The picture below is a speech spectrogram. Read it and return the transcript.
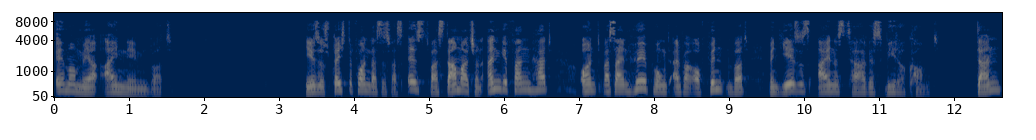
immer mehr einnehmen wird. Jesus spricht davon, dass es was ist, was damals schon angefangen hat und was seinen Höhepunkt einfach auch finden wird, wenn Jesus eines Tages wiederkommt. Dann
